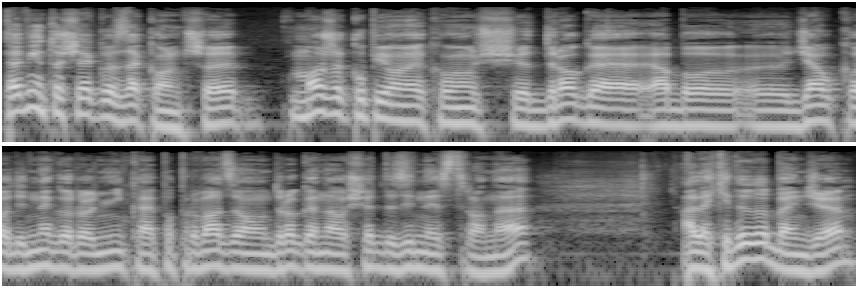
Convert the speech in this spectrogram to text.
Pewnie to się jakoś zakończy. Może kupią jakąś drogę albo e, działkę od innego rolnika i poprowadzą drogę na osiedle z innej strony, ale kiedy to będzie,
